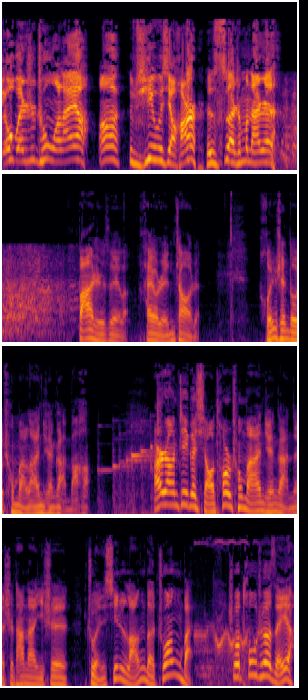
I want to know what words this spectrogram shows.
有本事冲我来呀！啊，欺负小孩算什么男人？”八十岁了，还有人罩着，浑身都充满了安全感吧？哈而让这个小偷充满安全感的是他那一身准新郎的装扮。说偷车贼呀，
